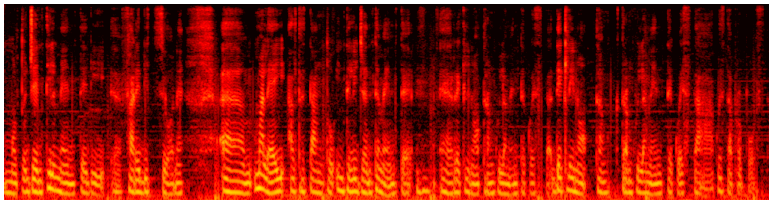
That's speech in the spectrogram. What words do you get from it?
molto gentilmente di eh, fare dizione, eh, ma lei altrettanto intelligentemente eh, reclinò tranquillamente questa, declinò tran- tranquillamente questa, questa proposta.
